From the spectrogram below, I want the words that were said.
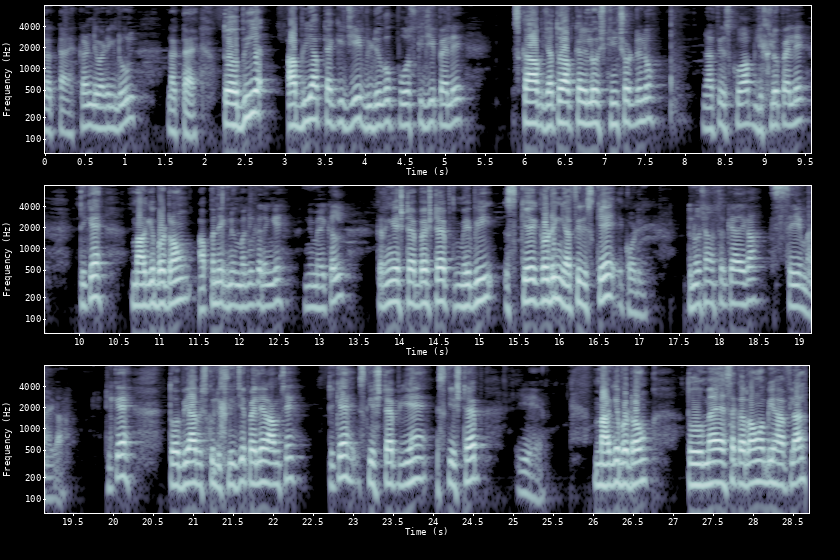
लगता है। करंट डिवाइडिंग रूल लगता है। तो अभी अभी आप क्या कीजिए, वीडियो को पोस्ट कीजिए पहले। इसका आप, या तो आप क्या ले लो स्क्रीनशॉट ले लो, या फिर इसको आप लिख लो पहले। ठीक है? मैं आगे बढ़ रहा हूँ। अपन एक न्यूमेरिकल करेंगे। न्यूमेरिकल करेंगे step by step may be इसके अकॉर्डिंग या फिर इसके अकॉर्डिंग दोनों से आंसर क्या आएगा? सेम आएगा। ठीक है? तो अभी आप इसको लिख लीजिए पहले आराम से। ठीक है? इसकी स्टेप ये है, इसकी स्टेप ये है। मैं आगे बढ़ रहा हूँ। तो मैं ऐसा कर रहा हूँ अभी हाँ फ़िलहाल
